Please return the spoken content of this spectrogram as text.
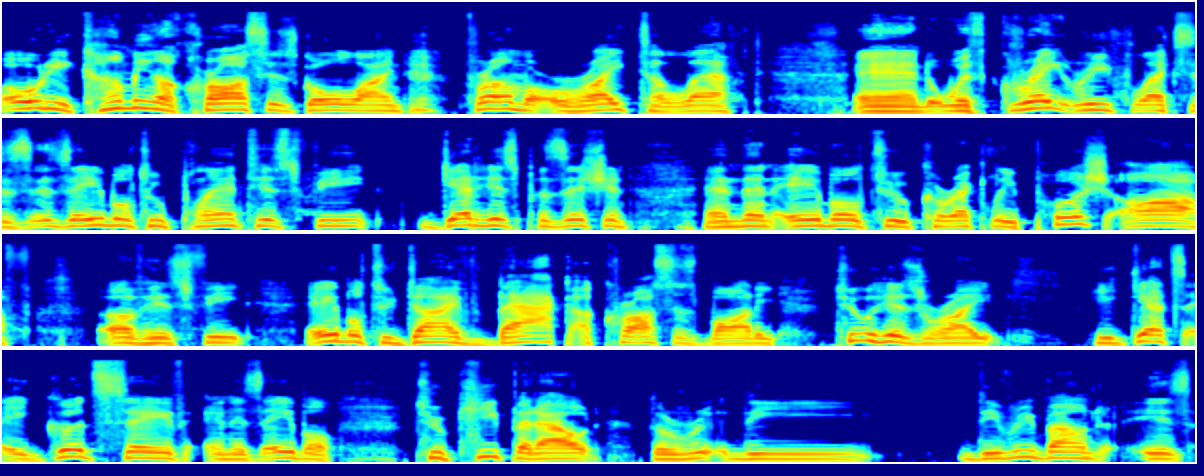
Odie coming across his goal line from right to left and with great reflexes is able to plant his feet get his position and then able to correctly push off of his feet, able to dive back across his body to his right. He gets a good save and is able to keep it out. The re- the the rebound is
